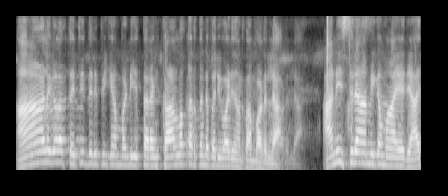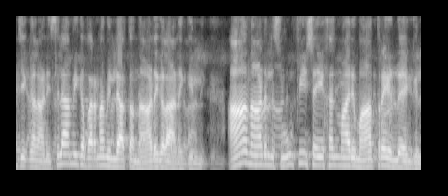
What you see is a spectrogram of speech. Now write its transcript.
ആളുകളെ തെറ്റിദ്ധരിപ്പിക്കാൻ വേണ്ടി ഇത്തരം കള്ളത്തരത്തിന്റെ പരിപാടി നടത്താൻ പാടില്ല. അനിസ്ലാമികമായ രാജ്യങ്ങളാണ്. ഇസ്ലാമിക ഭരണമില്ലാത്ത നാടുകളാണെങ്കിൽ ആ നാട്ടിൽ സൂഫി ശൈഖന്മാർ മാത്രമേ ഉള്ളൂ എങ്കിൽ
